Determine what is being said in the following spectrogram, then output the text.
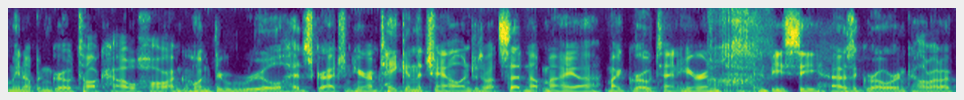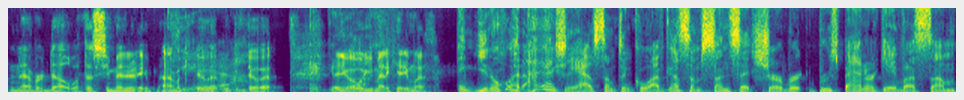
Coming up in Grow Talk. How hard I'm going through real head scratching here. I'm taking the challenge about setting up my uh, my grow tent here in in BC. As a grower in Colorado, I've never dealt with this humidity. I'm gonna do it. We can do it. Anyway, what are you medicating with? Hey, you know what? I actually have something cool. I've got some sunset sherbet. Bruce Banner gave us some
